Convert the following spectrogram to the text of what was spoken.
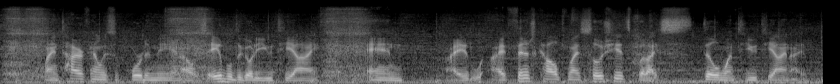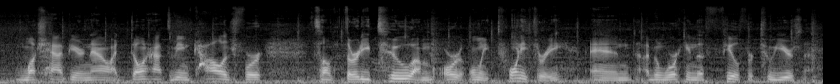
My entire family supported me and I was able to go to UTI. And I, I finished college my associates, but I still went to UTI and I'm much happier now. I don't have to be in college for until I'm 32. I'm or only 23 and I've been working in the field for two years now.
